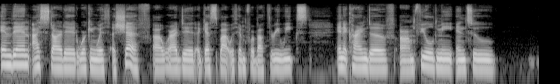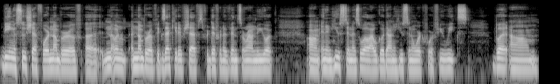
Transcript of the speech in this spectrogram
And then I started working with a chef, uh, where I did a guest spot with him for about three weeks. And it kind of, um, fueled me into being a sous chef for a number of, uh, a number of executive chefs for different events around New York. Um, and in Houston as well. I would go down to Houston and work for a few weeks. But um,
